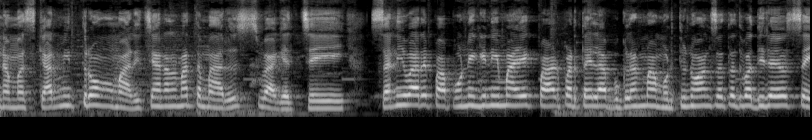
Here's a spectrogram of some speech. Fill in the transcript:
નમસ્કાર મિત્રો, મારી ચેનલમાં તમારું સ્વાગત છે. શનિવારે પાપુની ગિનીમાં એક પહાડ પર થયેલા ભૂગલનમાં મૃત્યુનો અંક સતત વધી રહ્યો છે.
